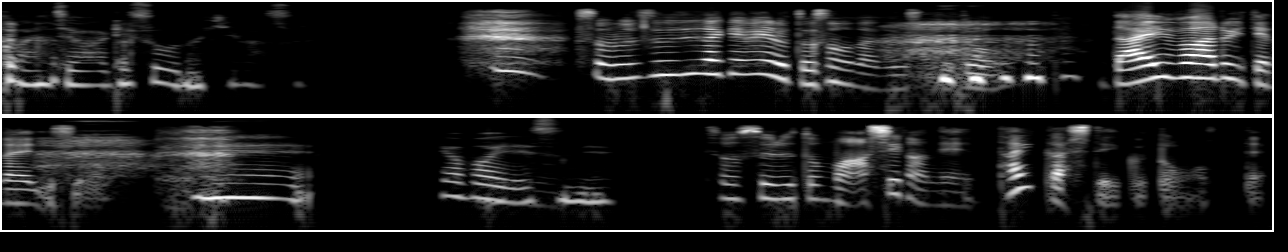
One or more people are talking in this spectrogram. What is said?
感じはありそうな気がする。その数字だけ見るとそうなんですけど、だいぶ歩いてないですよ。ねえ。やばいですね。そうするともう足がね、退化していくと思って、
